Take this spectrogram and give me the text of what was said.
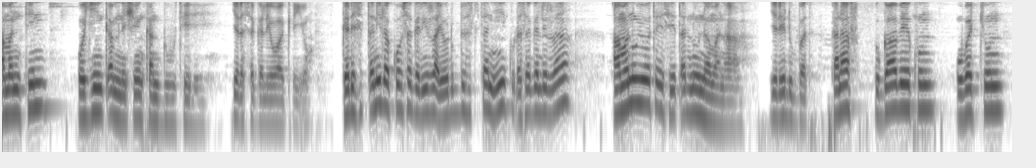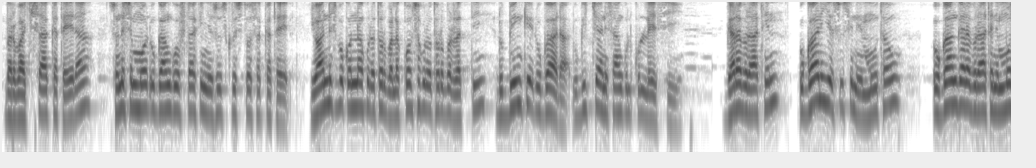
amantiin hojii hin qabne isheen kan duute jedha sagalee waaqayyoo. Gadi sixxanii lakkoofsa gadiirraa yoo dubbistanii kudha sagalirraa amanuu yoo ta'e seexannuu namanaa jedhee dubbata. Kanaaf dhugaa beekuun. hubachuun barbaachisaa akka ta'edha sunis immoo dhugaan gooftaa keenya yesus kristos akka ta'edha yohannis boqonnaa kudha torba lakkoofsa kudha torba irratti dubbiin kee dhugaadha. Dhugichaan isaan qulqulleessi. Gara biraatiin dhugaan yesusin yommuu ta'u dhugaan gara biraatiin immoo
